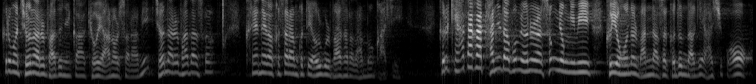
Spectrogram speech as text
그러면 전화를 받으니까 교회 안 올 사람이 전화를 받아서, 그래, 내가 그 사람 그때 얼굴 봐서라도 한번 가지. 그렇게 하다가 다니다 보면 어느 날 성령님이 그 영혼을 만나서 거듭나게 하시고,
